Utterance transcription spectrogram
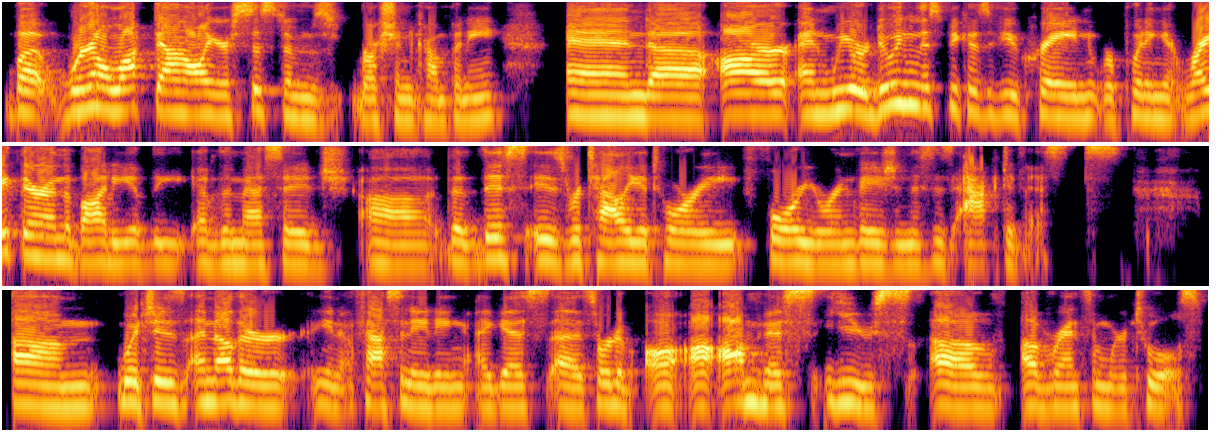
But we're going to lock down all your systems, Russian company, and uh, our and we are doing this because of Ukraine. We're putting it right there in the body of the of the message uh, that this is retaliatory for your invasion. This is activists. Um, which is another, you know, fascinating, I guess, uh, sort of ominous use of, of ransomware tools.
